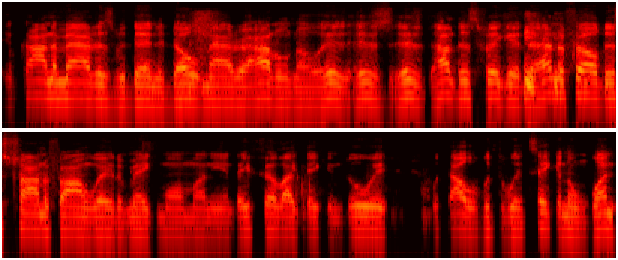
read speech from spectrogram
it kind of matters, but then it don't matter. I don't know. It, it's, it's I just figured the NFL just trying to find a way to make more money, and they feel like they can do it without with with taking a one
